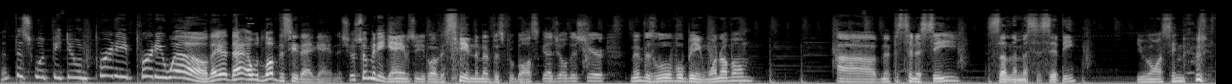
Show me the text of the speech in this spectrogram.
Memphis would be doing pretty pretty well. They, that, I would love to see that game this year. So many games that you'd love to see in the Memphis football schedule this year. Memphis Louisville being one of them. Uh, Memphis Tennessee. Southern Mississippi. You want to see? Memphis?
